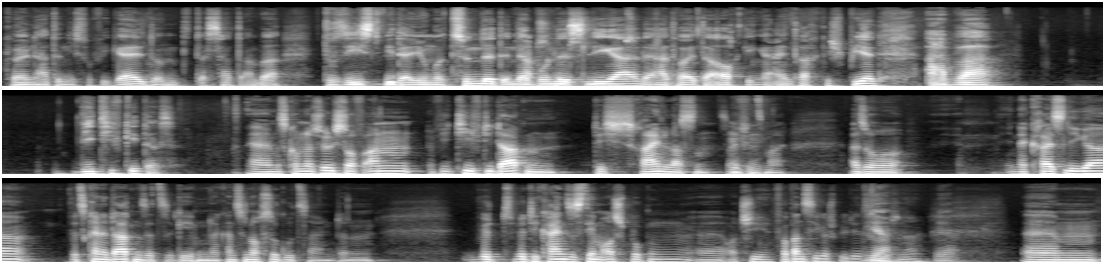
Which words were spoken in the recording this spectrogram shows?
Köln hatte nicht so viel Geld und das hat aber, du siehst, wie der Junge zündet in der Absolut. Bundesliga. Der hat heute auch gegen Eintracht gespielt. Aber wie tief geht das? Ähm, es kommt natürlich darauf an, wie tief die Daten dich reinlassen, sag ich mhm. jetzt mal. Also in der Kreisliga wird es keine Datensätze geben, da kannst du noch so gut sein. Dann wird, wird dir kein System ausspucken. Äh, Ochi, Verbandsliga spielt jetzt, ja, ich, ne? Ja. Ähm,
